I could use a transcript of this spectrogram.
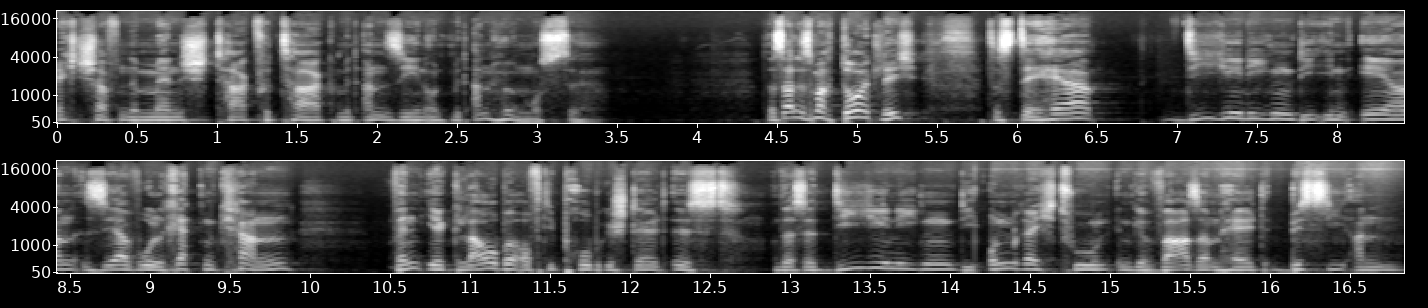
rechtschaffene Mensch Tag für Tag mit ansehen und mit anhören musste. Das alles macht deutlich, dass der Herr diejenigen, die ihn ehren, sehr wohl retten kann, wenn ihr Glaube auf die Probe gestellt ist und dass er diejenigen, die Unrecht tun, in Gewahrsam hält, bis, sie an,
